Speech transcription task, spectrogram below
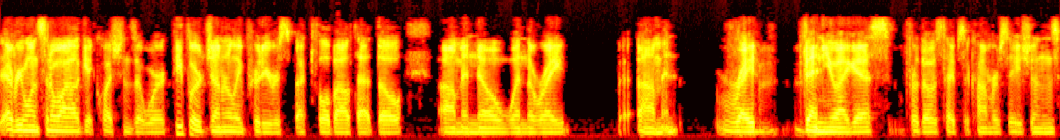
every once in a while. Get questions at work. People are generally pretty respectful about that, though, um, and know when the right um, and right venue, I guess, for those types of conversations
